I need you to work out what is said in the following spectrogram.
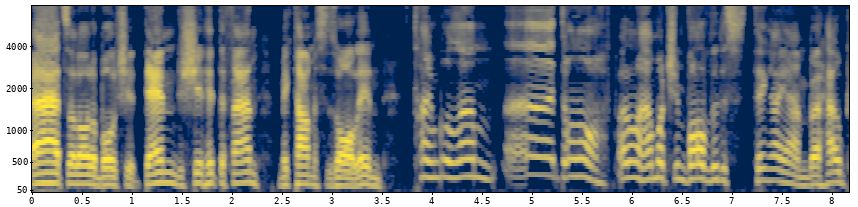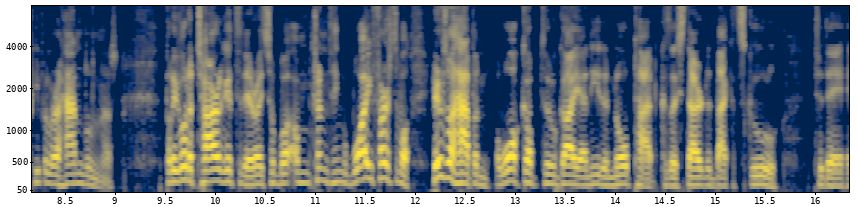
that's a lot of bullshit. Then the shit hit the fan, Mick Thomas is all in time goes on, uh, I don't know. I don't know how much involved in this thing I am, but how people are handling it. But I go to Target today, right? So but I'm trying to think why. First of all, here's what happened. I walk up to a guy. I need a notepad because I started back at school today.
